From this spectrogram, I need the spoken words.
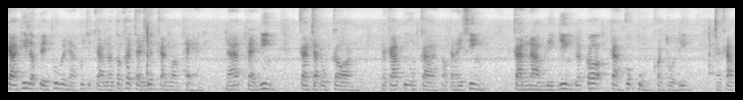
การที่เราเป็นผู้บริหารผู้จัดการเราต้องเข้าใจเรื่องการวางแผนนะ planning การจัดองค์กรนะครับหรือองค์การ organizing การนำ leading แล้วก็การควบคุม controlling นะครับ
